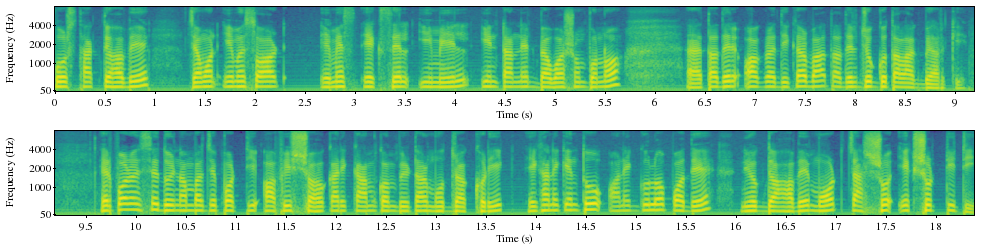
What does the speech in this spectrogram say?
কোর্স থাকতে হবে। যেমন MS MS, Excel email internet ব্যবহার সম্পন্ন তাদের অগ্রাধিকার বা তাদের যোগ্যতা লাগবে আর কি। এরপর রয়েছে দুই নাম্বার যে পদটি, অফিস সহকারী কাম কম্পিউটার মুদ্রাক্ষরিক। এখানে কিন্তু অনেকগুলো পদে নিয়োগ দেওয়া হবে, মোট চারশো একষট্টিটি।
